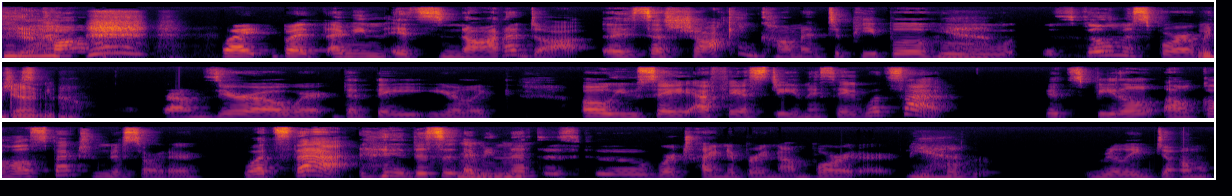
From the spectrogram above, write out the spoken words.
yeah. but but I mean, it's not a dot. It's a shocking comment to people who yeah. this film is for. Which we don't know. Ground zero, where that they you're like, oh, you say FASD, and they say, what's that? It's fetal alcohol spectrum disorder. What's that? this is. Mm-hmm. I mean, mm-hmm. this is who we're trying to bring on board. Or people yeah. who really don't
